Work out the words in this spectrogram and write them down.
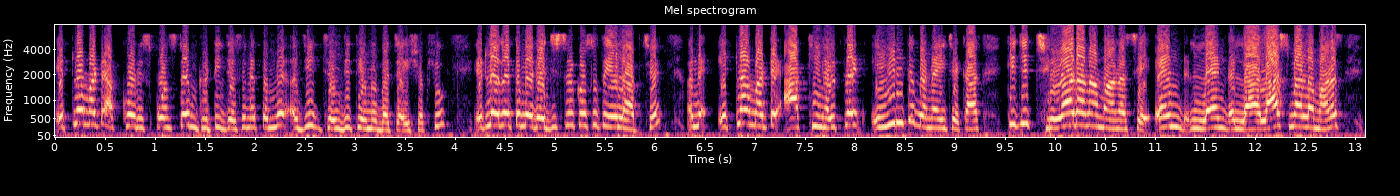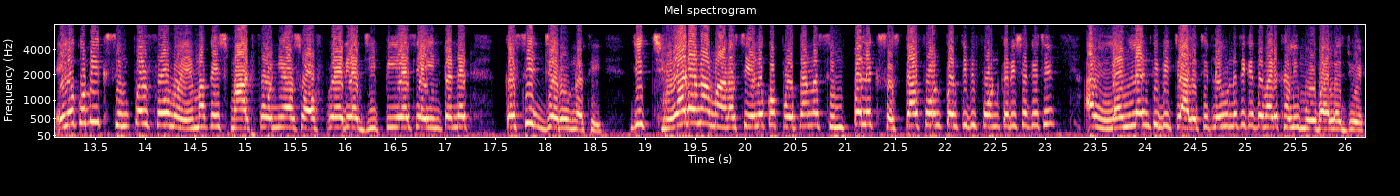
એટલા માટે આખો રિસ્પોન્સ ટાઈમ ઘટી જશે અને તમને હજી જલ્દીથી અમે બચાવી શકશો. એટલે હવે તમે રજિસ્ટર કરશો તો એ લાભ છે. અને એટલા માટે આખી હેલ્પલાઇન એવી રીતે બનાવી છે ખાસ કે જે છેવાડાના માણસ છે એન્ડ લેન્ડ લાસ્ટ માઇલના માણસ, એ લોકો બી એક સિમ્પલ ફોન હોય. એમાં કઈ સ્માર્ટફોન યા સોફ્ટવેર યા જીપીએસ યા ઇન્ટરનેટ કશી જ જરૂર નથી. જે છેવાડાના માણસ છે એ લોકો પોતાના સિમ્પલ એક સસ્તા ફોન પરથી બી ફોન કરી શકે છે. આ લેન્ડલાઇનથી બી ચાલે છે. એટલે એવું નથી કે તમારે ખાલી મોબાઈલ જ જોઈએ.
